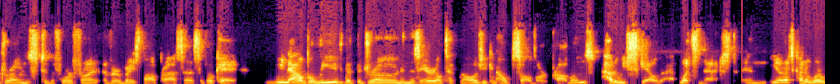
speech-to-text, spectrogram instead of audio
drones to the forefront of everybody's thought process of okay, we now believe that the drone and this aerial technology can help solve our problems. How do we scale that? What's next? And you know, that's kind of where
